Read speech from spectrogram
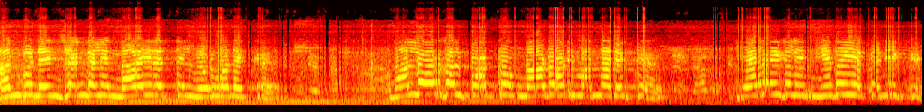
அன்பு நெஞ்சங்களின் ஞாயிறத்தில் ஒருவனுக்கு நல்லோர்கள் போற்றும் நாடோடி மன்னனுக்கு ஏழைகளின் இதய கணிக்கு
